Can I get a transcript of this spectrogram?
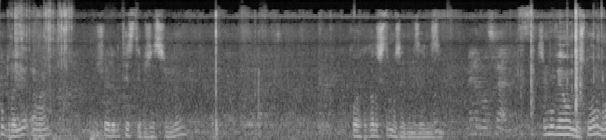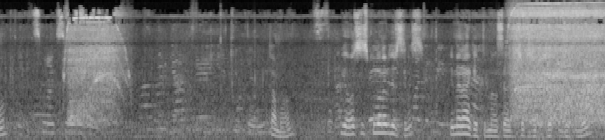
pudrayı hemen şöyle bir test yapacağız şimdi. Korkak alıştırmasaydınız elinizi. Merhaba, hoş geldiniz. Şimdi bu V15 doğru mu? Maximum Tamam. Yok siz kullanabilirsiniz. Bir merak ettim ben sadece çakacak çakacak diye.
